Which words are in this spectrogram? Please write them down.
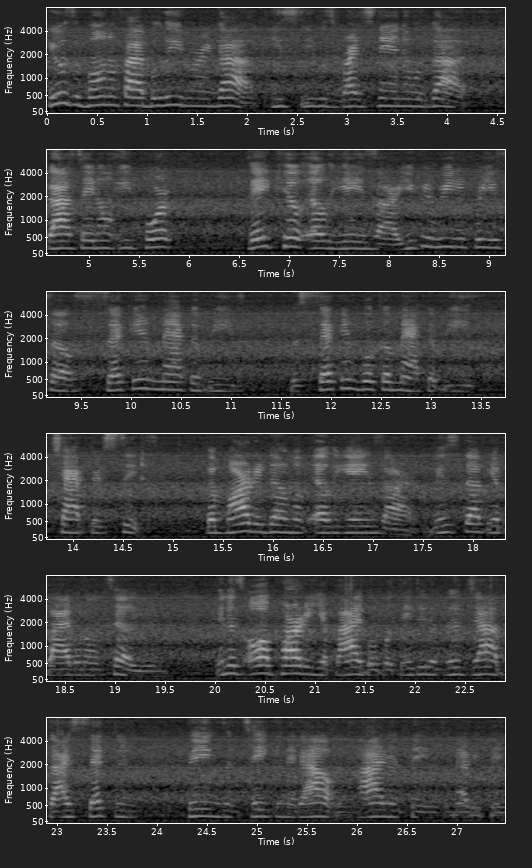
he was a bona fide believer in God. He's, he was right standing with God. God say don't eat pork. They killed Eleazar. You can read it for yourself. Second Maccabees the second book of Maccabees, chapter 6. The martyrdom of Eleazar. This stuff your Bible don't tell you. And it's all part of your Bible, but they did a good job dissecting things and taking it out and hiding things and everything.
